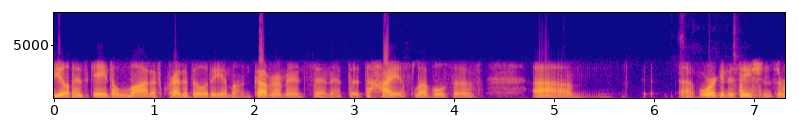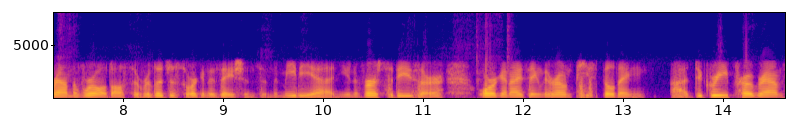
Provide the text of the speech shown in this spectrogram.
field has gained a lot of credibility among governments and at the, the highest levels of um, of organizations around the world, also religious organizations and the media and universities are organizing their own peace building uh, degree programs.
